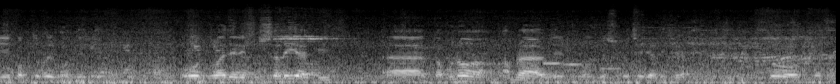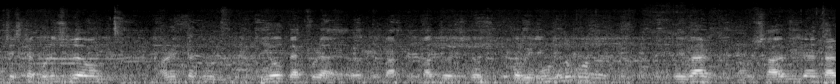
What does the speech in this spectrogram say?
ইয়ে বক্তব্যের মধ্যে দিয়ে। ও দু হাজার একুশ সালেই আর কি তখনও আমরা শুভেচ্ছা জানিয়েছিলাম। তো চেষ্টা করেছিল এবং অনেকটা দূর গিয়েও ব্যাক করে বাধ্য- হয়েছিল। জন্য তো এবার খুব স্বাভাবিকভাবে তার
